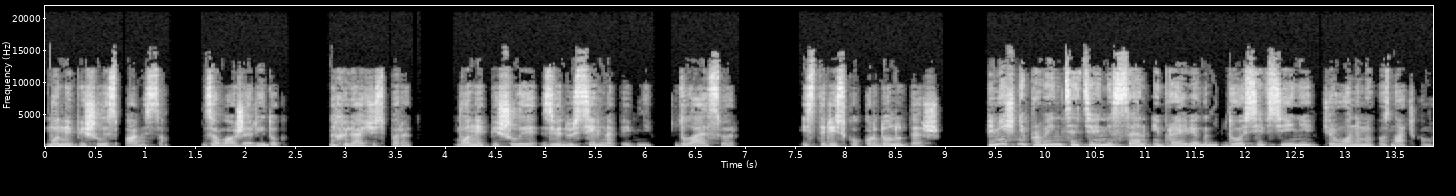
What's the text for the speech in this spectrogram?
Вони пішли з павіса, заважує рідок, нахиляючись вперед. Вони пішли звідусіль на півдні, долає Суер. Істерійського кордону теж. Північні провінції Цігнісен і Брейвік досі всіні червоними позначками.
